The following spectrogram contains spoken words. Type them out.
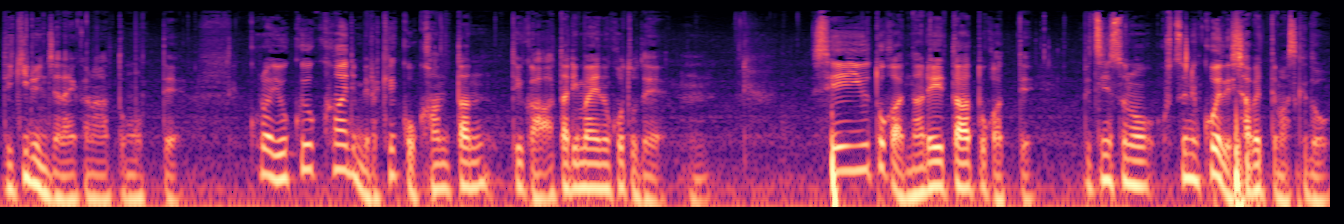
できるんじゃないかなと思ってこれはよくよく考えてみれば結構簡単っていうか当たり前のことで、うん、声優とかナレーターとかって別にその普通に声で喋ってますけど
